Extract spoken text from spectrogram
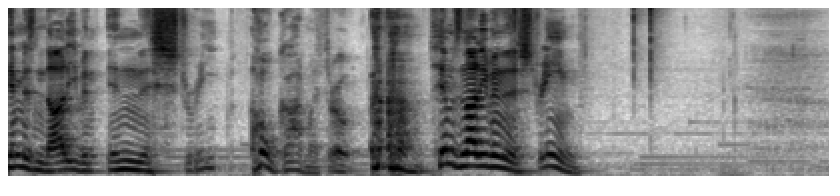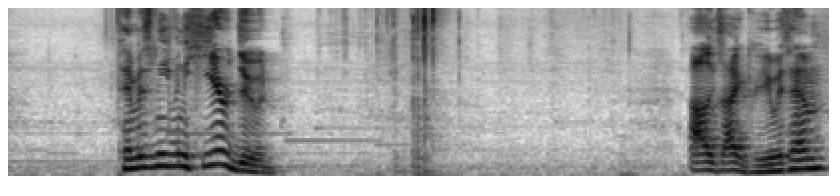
Tim is not even in this stream. Oh god, my throat. Tim's not even in the stream. Tim isn't even here, dude. Alex, I agree with him.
